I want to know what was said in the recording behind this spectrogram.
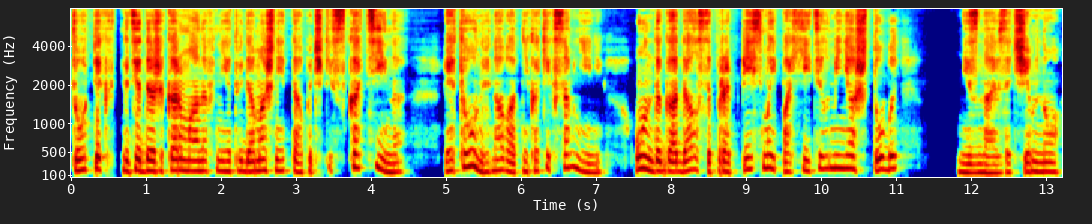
Топик, где даже карманов нет, и домашние тапочки. Скотина. Это он виноват, никаких сомнений. Он догадался про письма и похитил меня, чтобы... Не знаю зачем, но...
